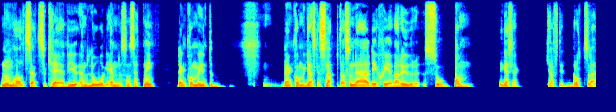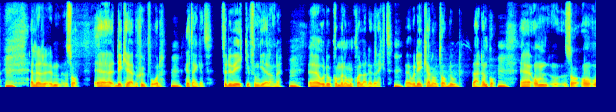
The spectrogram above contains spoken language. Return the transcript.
normalt sett så kräver ju en låg ämnesomsättning. Den kommer ju inte. Den kommer ganska snabbt. Alltså när det skevar ur så bom. Det är ganska kraftigt brott sådär. Mm. Eller mm, så. Eh, det kräver sjukvård Mm. helt enkelt. För du är icke fungerande. Mm. Eh, och då kommer de att kolla det direkt. Mm. Eh, och det kan de ta blodvärden på. Mm. Om, så, och,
